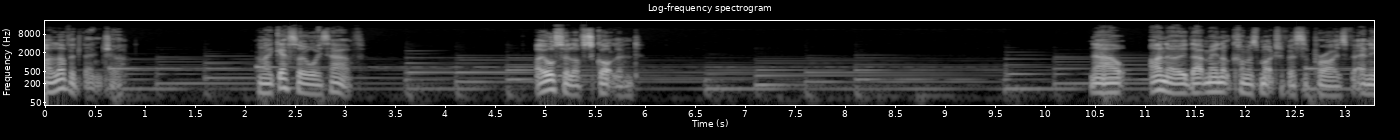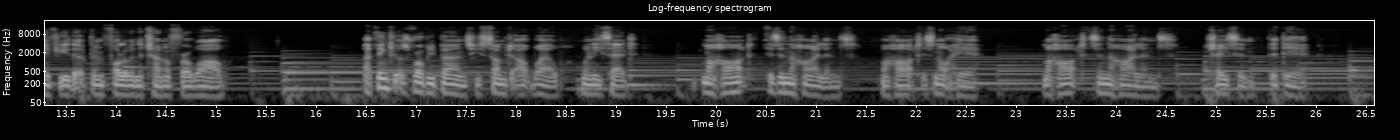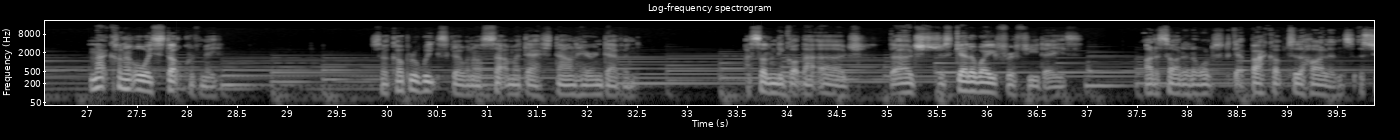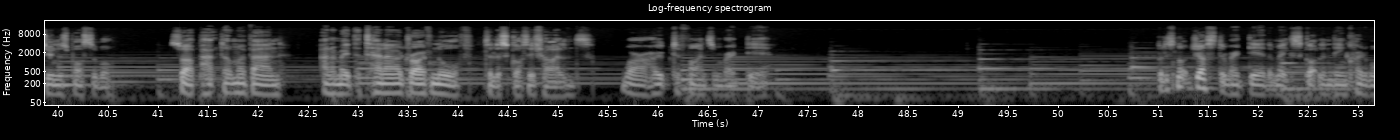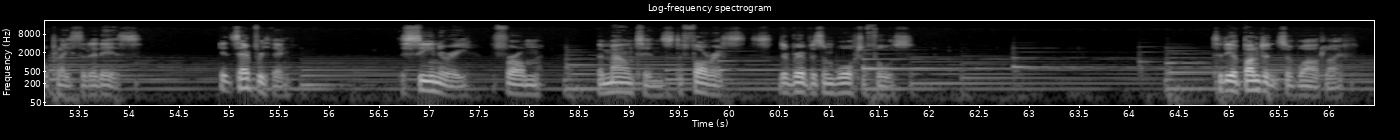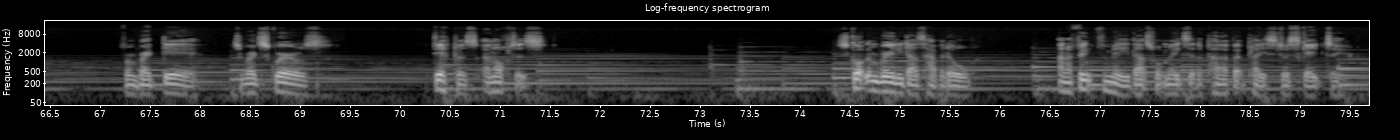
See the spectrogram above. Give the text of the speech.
I love adventure, and I guess I always have. I also love Scotland. Now, I know that may not come as much of a surprise for any of you that have been following the channel for a while. I think it was Robbie Burns who summed it up well when he said, My heart is in the Highlands, my heart is not here. My heart is in the Highlands, chasing the deer. And that kind of always stuck with me. So a couple of weeks ago, when I was sat at my desk down here in Devon, I suddenly got that urge, the urge to just get away for a few days. I decided I wanted to get back up to the Highlands as soon as possible. So I packed up my van and I made the 10 hour drive north to the Scottish Highlands, where I hoped to find some red deer. But it's not just the red deer that makes Scotland the incredible place that it is. It's everything. The scenery, from the mountains, the forests, the rivers and waterfalls, to the abundance of wildlife, from red deer to red squirrels, dippers and otters. Scotland really does have it all, and I think for me that's what makes it the perfect place to escape to.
